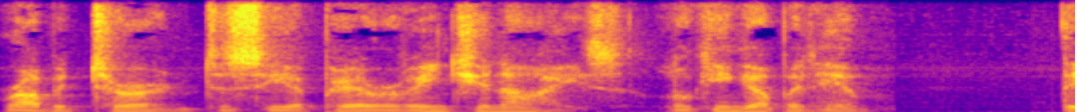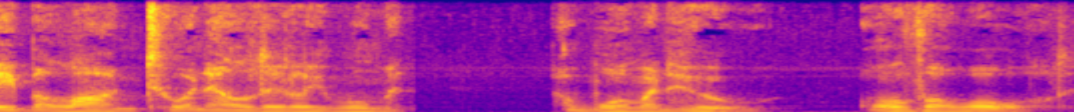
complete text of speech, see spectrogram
Robert turned to see a pair of ancient eyes looking up at him. They belonged to an elderly woman, a woman who, although old,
